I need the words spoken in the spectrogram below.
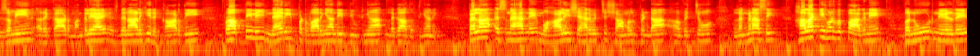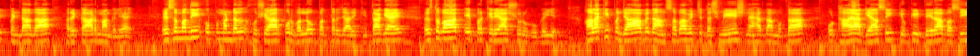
ਜ਼ਮੀਨ ਰਿਕਾਰਡ ਮੰਗ ਲਿਆ ਹੈ। ਇਸ ਦੇ ਨਾਲ ਹੀ ਰਿਕਾਰਡ ਦੀ ਪ੍ਰਾਪਤੀ ਲਈ ਨਹਿਰੀ ਪਟਵਾਰੀਆਂ ਦੀ ਡਿਊਟੀਆਂ ਲਗਾ ਦਿੱਤੀਆਂ ਨੇ। ਪਹਿਲਾਂ ਇਸ ਨਹਿਰ ਨੇ ਮੋਹਾਲੀ ਸ਼ਹਿਰ ਵਿੱਚ ਸ਼ਾਮਲ ਪਿੰਡਾਂ ਵਿੱਚੋਂ ਲੰਘਣਾ ਸੀ। ਹਾਲਾਂਕਿ ਹੁਣ ਵਿਭਾਗ ਨੇ ਬਨੂੜ ਨੇੜਲੇ ਪਿੰਡਾਂ ਦਾ ਰਿਕਾਰਡ ਮੰਗ ਲਿਆ ਹੈ। ਇਸ ਸੰਬੰਧੀ ਉਪ ਮੰਡਲ ਹੁਸ਼ਿਆਰਪੁਰ ਵੱਲੋਂ ਪੱਤਰ ਜਾਰੀ ਕੀਤਾ ਗਿਆ ਹੈ। ਇਸ ਤੋਂ ਬਾਅਦ ਇਹ ਪ੍ਰਕਿਰਿਆ ਸ਼ੁਰੂ ਹੋ ਗਈ ਹੈ। ਹਾਲਾਂਕਿ ਪੰਜਾਬ ਵਿਧਾਨ ਸਭਾ ਵਿੱਚ ਦਸ਼ਮੇਸ਼ ਨਹਿਰ ਦਾ ਮੁੱਦਾ ਉਠਾਇਆ ਗਿਆ ਸੀ ਕਿਉਂਕਿ ਡੇਰਾ ਬਸੀ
